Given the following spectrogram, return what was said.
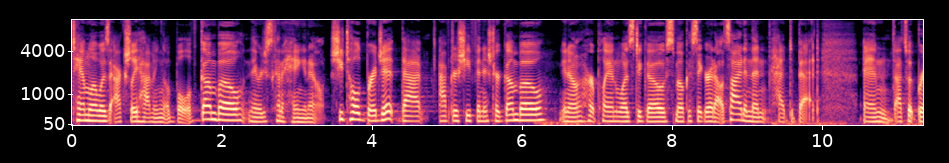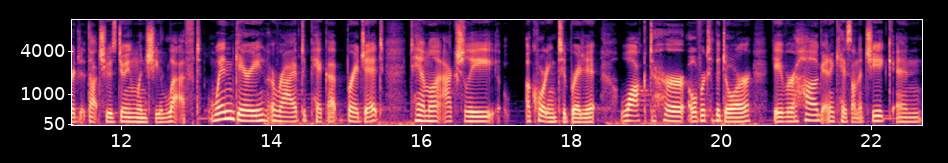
Tamla was actually having a bowl of gumbo and they were just kind of hanging out. She told Bridget that after she finished her gumbo, you know, her plan was to go smoke a cigarette outside and then head to bed. And that's what Bridget thought she was doing when she left. When Gary arrived to pick up Bridget, Tamla actually according to Bridget, walked her over to the door, gave her a hug and a kiss on the cheek, and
